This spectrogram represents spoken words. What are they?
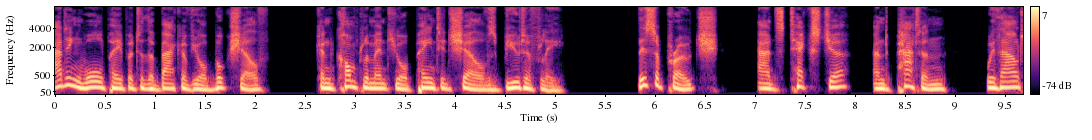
adding wallpaper to the back of your bookshelf can complement your painted shelves beautifully. This approach adds texture and pattern without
